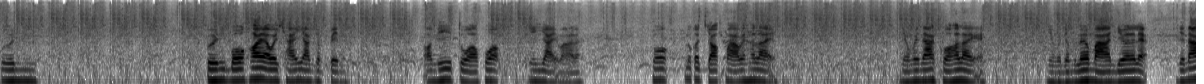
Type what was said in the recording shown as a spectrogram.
ปืนปืนอีโบค่อยเอาไปใช้ยามจำเป็น ตอนที่ตัวพวกใหญ่ๆมานะพวกลูกกระจอกมาไม่เท่าไหร่ ยังไม่น่ากลัวเท่าไหร่ไงยังมันจะเริ่มมากันเยอะแล้วแหละจะน่า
